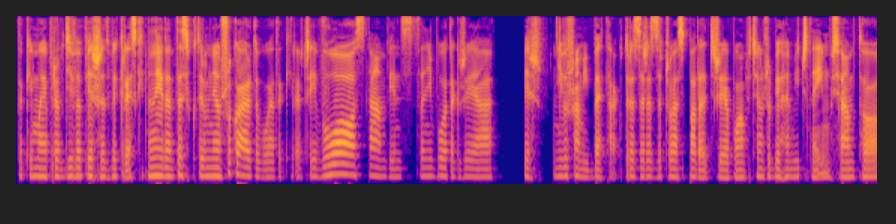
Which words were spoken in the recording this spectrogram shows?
takie moje prawdziwe pierwsze dwie kreski. Nie jeden test, w którym mnie oszukał, ale to była taki raczej włos tam, więc to nie było tak, że ja wiesz, nie wyszła mi beta, która zaraz zaczęła spadać, że ja byłam w ciąży biochemicznej i musiałam to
